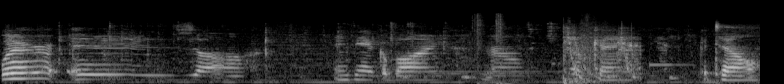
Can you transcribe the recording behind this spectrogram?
Where is uh anything I could buy? No. Okay. Could tell.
